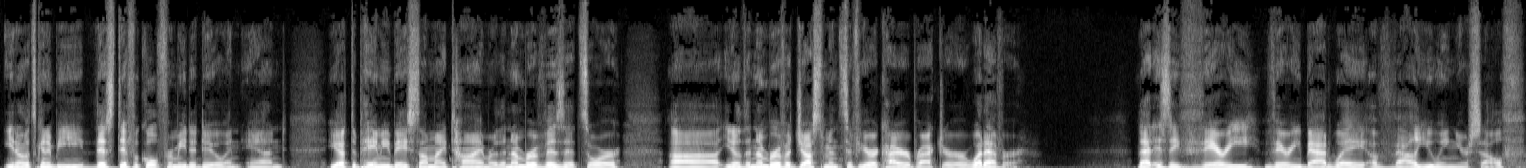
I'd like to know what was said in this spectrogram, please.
you know, it's going to be this difficult for me to do and and you have to pay me based on my time or the number of visits or uh, you know, the number of adjustments if you're a chiropractor or whatever. That is a very, very bad way of valuing yourself.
